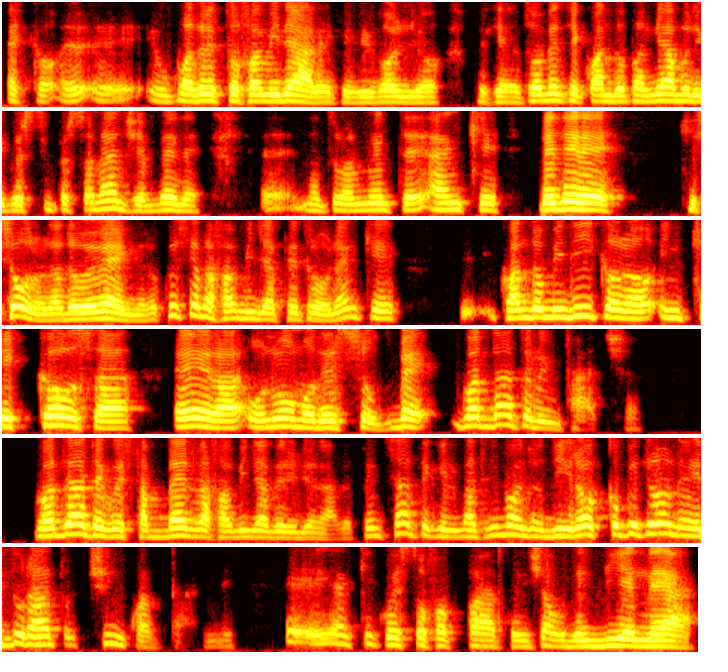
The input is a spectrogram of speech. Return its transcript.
ecco, è, è, un quadretto familiare che vi voglio, perché naturalmente quando parliamo di questi personaggi è bene eh, naturalmente anche vedere chi sono, da dove vengono. Questa è la famiglia Petrone, anche quando mi dicono in che cosa era un uomo del sud, beh, guardatelo in faccia. Guardate questa bella famiglia meridionale. Pensate che il matrimonio di Rocco Petrone è durato 50 anni e anche questo fa parte, diciamo, del DNA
